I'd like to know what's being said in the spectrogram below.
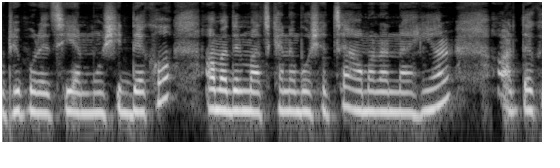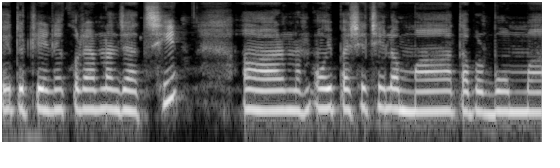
উঠে পড়েছি। আর মুর্শিদ দেখো, আমাদের মাঝখানে বসেছে আমার আর নাহিয়ার। আর দেখো তো ট্রেনে করে আমরা যাচ্ছি। আর ওই পাশে ছিল মা, তারপর বোম্মা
